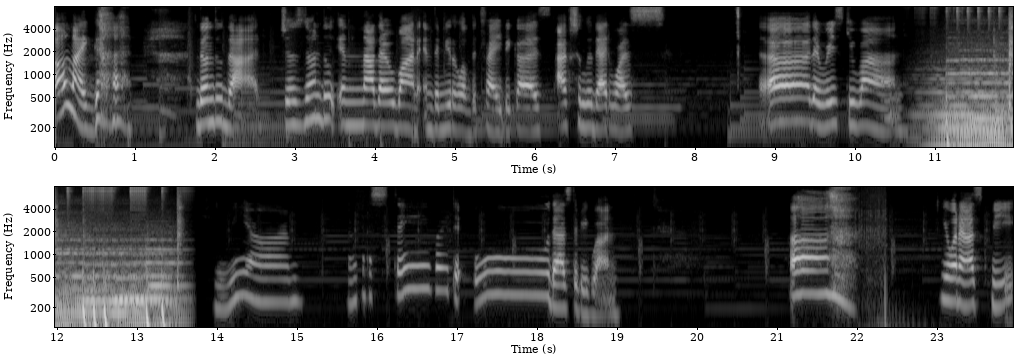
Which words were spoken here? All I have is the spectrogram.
Oh my god. don't do that. Just don't do another one in the middle of the trade because actually that was uh, the risky one. Here we are. We're gonna stay right there. Oh, that's the big one. Uh, you wanna ask me,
